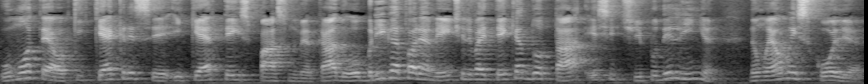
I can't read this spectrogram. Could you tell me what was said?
o motel que quer crescer e quer ter espaço no mercado, obrigatoriamente ele vai ter que adotar esse tipo de linha. Não é uma escolha.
